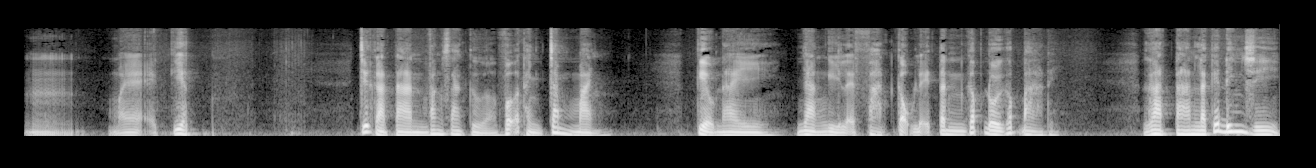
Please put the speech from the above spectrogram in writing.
Ừ, mẹ kiệt. Chiếc gà tàn văng ra cửa vỡ thành trăm mảnh. Kiểu này nhà nghỉ lại phạt cậu lễ tân gấp đôi gấp ba đi gạt tàn là cái đinh gì?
